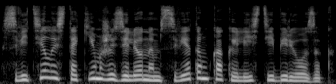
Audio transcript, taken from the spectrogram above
светилась таким же зеленым светом, как и листья березок.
